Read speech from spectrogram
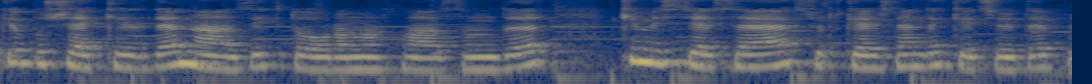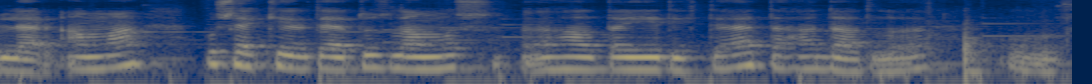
Kökü bu şəkildə nazik doğramaq lazımdır. Kim istəsə sürtkəcdən də keçirdə bilər, amma bu şəkildə duzlanmış e, halda yedikdə daha dadlı olur.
